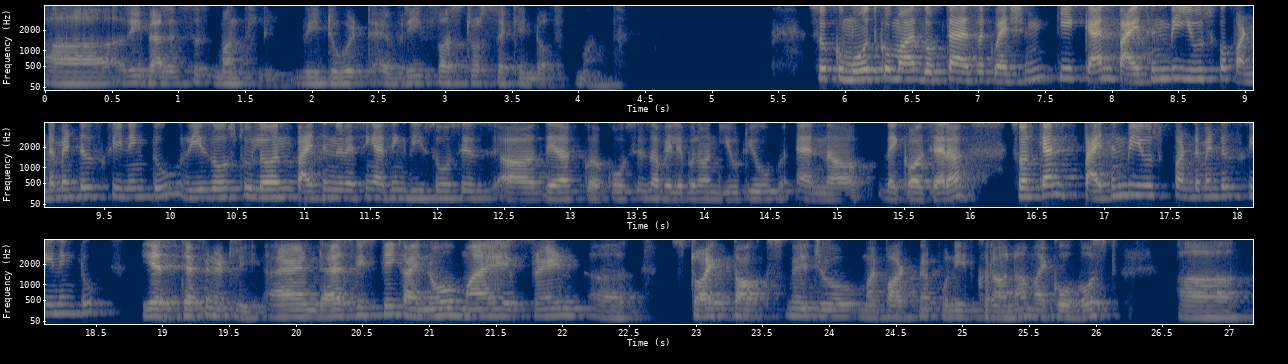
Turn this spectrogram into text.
rebalances monthly. We do it every first or second of month. So Kumod Kumar Gupta has a question: Can Python be used for fundamental screening too? Resource to learn Python investing. I think resources. Uh, there are courses available on YouTube and uh, like Coursera. So can Python be used for fundamental screening too? Yes, definitely. And as we speak, I know my friend uh, Stoic Talks, mein jo my partner Puneet Khurana, my co-host, uh,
